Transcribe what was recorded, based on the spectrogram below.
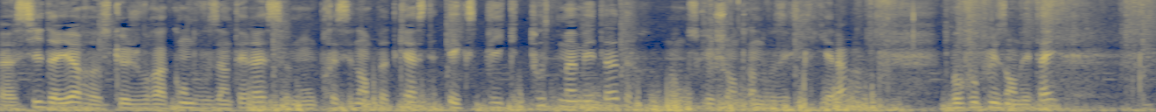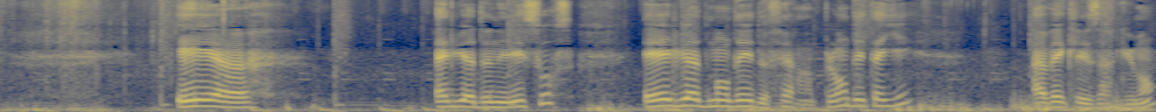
Euh, si d'ailleurs ce que je vous raconte vous intéresse, mon précédent podcast explique toute ma méthode, donc ce que je suis en train de vous expliquer là, hein, beaucoup plus en détail. Et euh, elle lui a donné les sources et elle lui a demandé de faire un plan détaillé avec les arguments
